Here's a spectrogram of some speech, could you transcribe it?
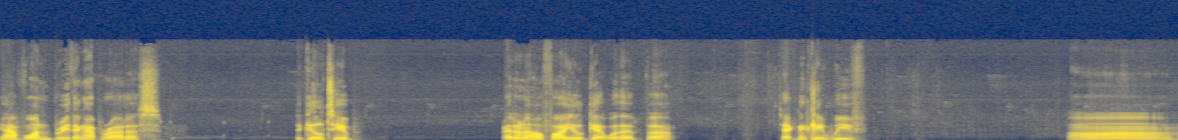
You have one breathing apparatus. The gill tube. I don't know how far you'll get with it, but technically we've uh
